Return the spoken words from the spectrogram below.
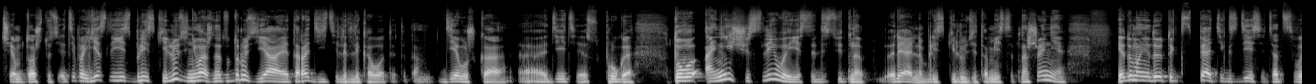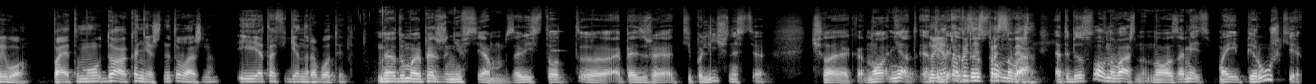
чем то, что... Типа, если есть близкие люди, неважно, это друзья, это родители для кого-то, это там девушка, э, дети, супруга, то они счастливые, если действительно реально близкие люди, там есть отношения. Я думаю, они дают x5, x10 от своего. Поэтому, да, конечно, это важно. И это офигенно работает. Ну, я думаю, опять же, не всем. Зависит от, э, опять же, от типа личности человека. Но нет, это, я бе- только это безусловно важно. Это безусловно важно. Но заметь, мои пирушки,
